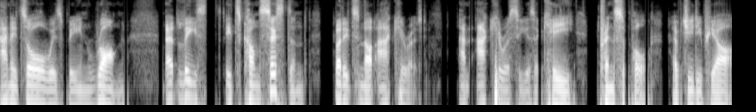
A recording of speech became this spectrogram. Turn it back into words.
and it's always been wrong. At least it's consistent, but it's not accurate and accuracy is a key principle of GDPR.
